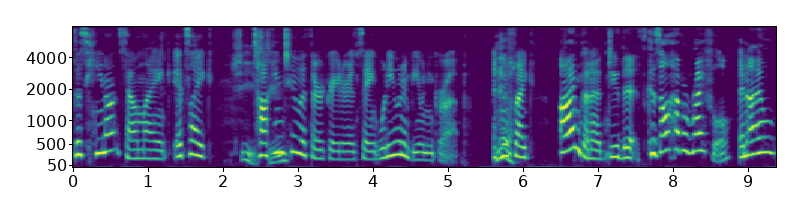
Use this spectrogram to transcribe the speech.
Does he not sound like it's like Jeez, talking dude. to a third grader and saying, What do you want to be when you grow up? And Yeah. he's like, I'm gonna do this because I'll have a rifle and I'll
